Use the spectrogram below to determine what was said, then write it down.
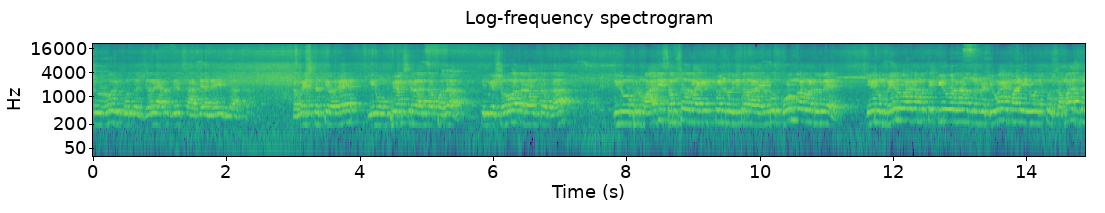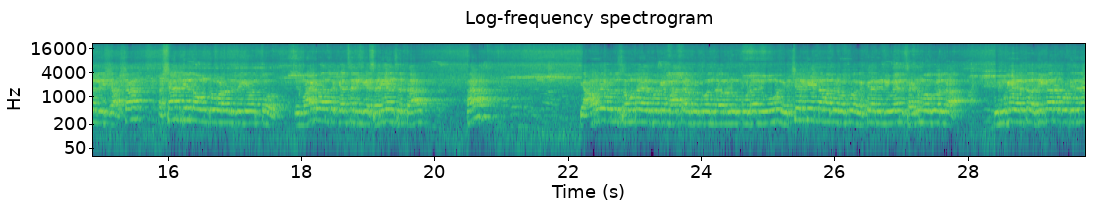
ಶೂರು ಇದೊಂದಷ್ಟು ಜನ ಯಾರು ಸಾಧ್ಯನೇ ಇಲ್ಲ ಅಂತ. ರಮೇಶ್ ಅವರೇ ನೀವು ಉಪಯೋಗಿಸಿರೋ ಅಂತ ಪದ, ನಿಮಗೆ ಶೋಭಾ ತರುವಂಥದ್ದ ನೀವು ಒಬ್ರು ಮಾಜಿ ಸಂಸದರಾಗಿಟ್ಕೊಂಡು ಈ ತರ ಎರಡು ಕೋಮ್ಗಳ ನಡುವೆ ಏನು ಮೇಲ್ವರ್ಗ ಮತ್ತೆ ಕೀಳ್ವರ್ಗ ಡಿವೈಡ್ ಮಾಡಿ ಇವತ್ತು ಸಮಾಜದಲ್ಲಿ ಅಶಾ ಅಶಾಂತಿಯನ್ನು ಉಂಟು ಮಾಡೋ ಜೊತೆಗೆ ಇವತ್ತು ನೀವು ಮಾಡಿರುವಂತ ಕೆಲಸ ನಿಮಗೆ ಸರಿ ಅನ್ಸುತ್ತಾ? ಹಾ? ಯಾವುದೇ ಒಂದು ಸಮುದಾಯದ ಬಗ್ಗೆ ಮಾತಾಡಬೇಕು ಅಂದಾಗಲೂ ಕೂಡ ನೀವು ಎಚ್ಚರಿಕೆಯಿಂದ ಮಾತಾಡಬೇಕು. ಯಾಕಂದ್ರೆ ನೀವೇನು ಸಣ್ಣ ಮಗು ಅಲ್ಲ. ನಿಮ್ಗೆ ಅಂತ ಅಧಿಕಾರ ಕೊಟ್ಟಿದ್ದಾರೆ,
